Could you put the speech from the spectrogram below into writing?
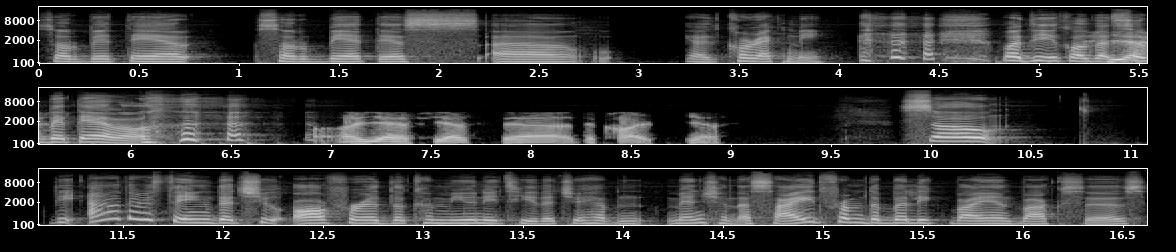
sorbete, sorbetes. Uh, yeah, correct me. what do you call that? Yeah. Sorbetero. uh, yes, yes, the the cart. Yes. So the other thing that you offer the community that you have mentioned, aside from the balikbayan boxes,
